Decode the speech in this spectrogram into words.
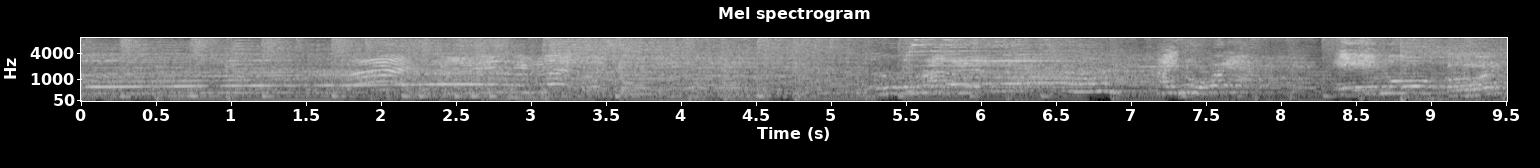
ใค เอ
